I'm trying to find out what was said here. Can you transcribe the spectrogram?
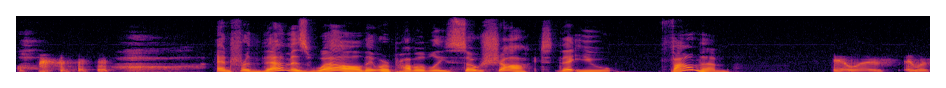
Oh. and for them as well, they were probably so shocked that you found them. It was it was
